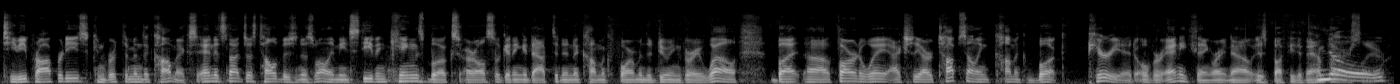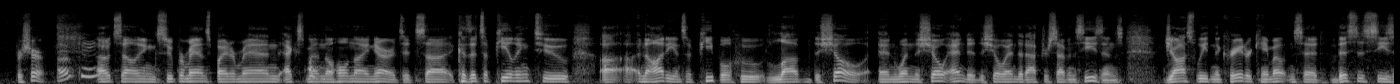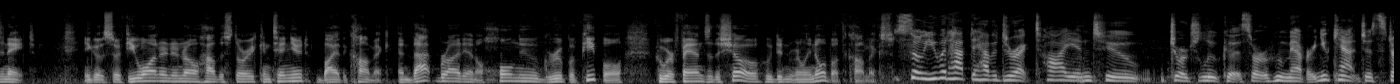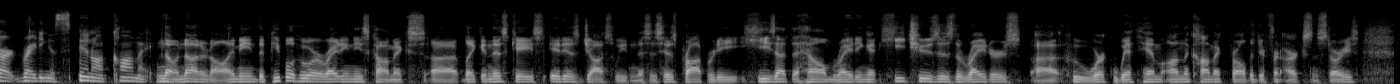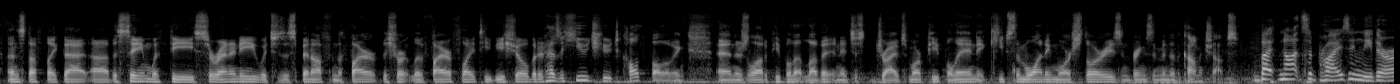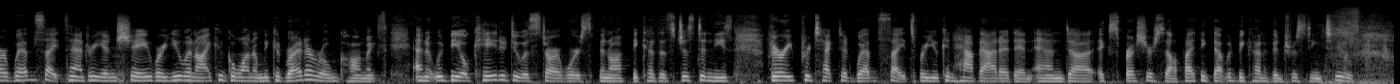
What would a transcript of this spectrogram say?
TV properties, convert them into comics, and it's not just television as well. I mean, Stephen King's books are also getting adapted into comic form, and they're doing very well. But uh, far and away, actually, our top-selling comic book period over anything right now is Buffy the Vampire No. Slayer. For sure. Okay. Outselling Superman, Spider-Man, X-Men, the whole nine yards. It's because it's appealing to uh, an audience of people who loved the show. And when the show ended, the show ended after seven seasons. Joss Whedon, the creator, came out and said, "This is season eight. He goes, so if you wanted to know how the story continued, buy the comic. And that brought in a whole new group of people who were fans of the show who didn't really know about the comics. So you would have to have a direct tie into George Lucas or whomever. You can't just start writing a spin-off comic. No, not at all. I mean, the people who are writing these comics, uh, like in this case, it is Joss Whedon. This is his property. He's at the helm writing it. He chooses the writers uh, who work with him on the comic for all the different arcs and stories and stuff like that. Uh, the same with the Serenity, which is a spin-off from the Fire, the short-lived Firefly TV show, but it has a huge, huge cult following, and there's a lot of people that love it, and it just drives more people in. It keeps them wanting more stories and brings them into the comic shops. But not surprisingly, there are websites, Andrea and Shay, where you and I could go on and we could write our own comics, and it would be okay to do a Star Wars spin-off because it's just in these very protected websites where you can have at it and, and uh, express yourself. I think that would be kind of interesting too.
